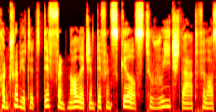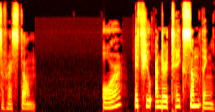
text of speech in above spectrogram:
contributed different knowledge and different skills to reach that philosopher's stone. Or if you undertake something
